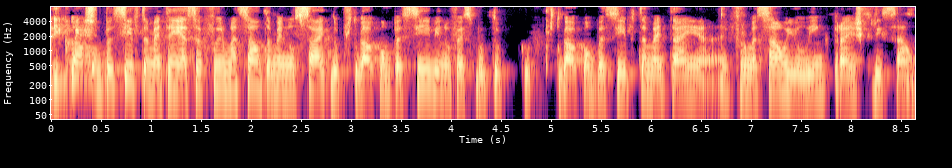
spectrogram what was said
E Portugal é Compassivo também tem essa formação também no site do Portugal Compassivo e no Facebook do Portugal Compassivo também tem a informação e o link para a inscrição.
